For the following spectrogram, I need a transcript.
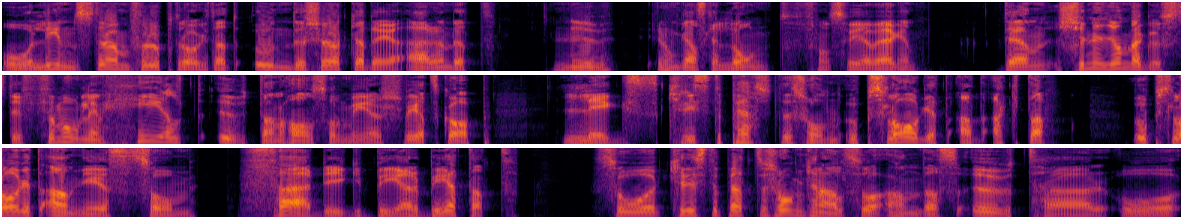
och Lindström får uppdraget att undersöka det ärendet. Nu är de ganska långt från Sveavägen. Den 29 augusti, förmodligen helt utan Hans Holmers vetskap, läggs Christer Pettersson-uppslaget ad acta. Uppslaget anges som färdigbearbetat. Så Christer Pettersson kan alltså andas ut här och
